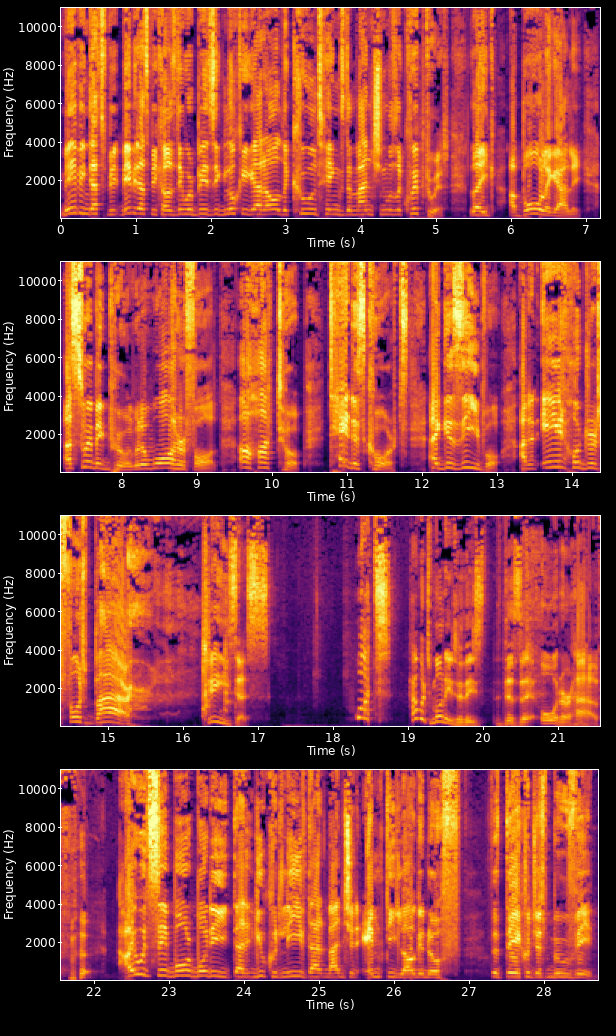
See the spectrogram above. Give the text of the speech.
Maybe that's be- maybe that's because they were busy looking at all the cool things the mansion was equipped with, like a bowling alley, a swimming pool with a waterfall, a hot tub, tennis courts, a gazebo, and an 800 foot bar. Jesus, what? How much money do these does the owner have? I would say more money that you could leave that mansion empty long enough that they could just move in.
